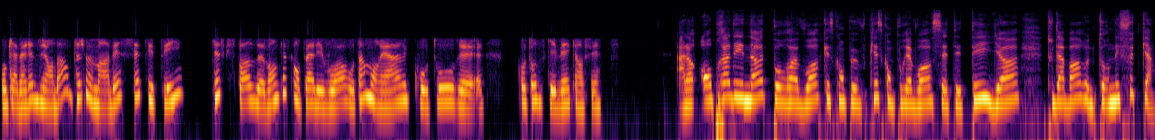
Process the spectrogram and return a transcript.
au cabaret du Lion d'Or. Puis je me demandais cet été, qu'est-ce qui se passe de bon? Qu'est-ce qu'on peut aller voir autant à Montréal qu'autour euh, autour du Québec, en fait. Alors, on prend des notes pour euh, voir qu'est-ce qu'on peut, qu'est-ce qu'on pourrait voir cet été. Il y a tout d'abord une tournée feu de camp.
